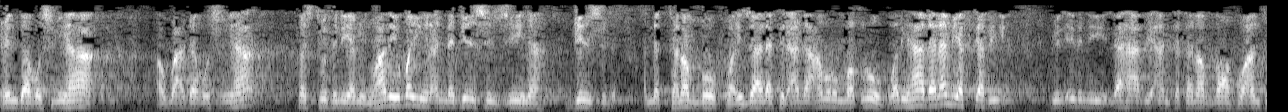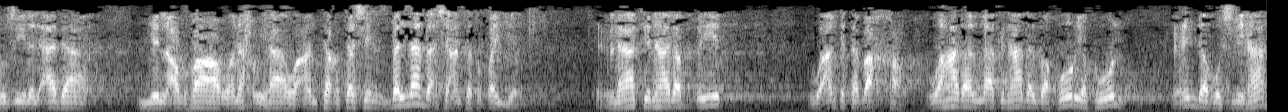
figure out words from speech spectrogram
عند غسلها أو بعد غسلها فاستثني منه. هذا يبين أن جنس الزينة جنس أن التنظف وإزالة الأذى أمر مطلوب ولهذا لم يكتفي بالإذن لها بأن تتنظف وأن تزيل الأذى من الأظفار ونحوها وأن تغتسل بل لا بأس أن تتطيب. لكن هذا الطيب وأن تتبخر. وهذا لكن هذا البخور يكون عند غسلها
